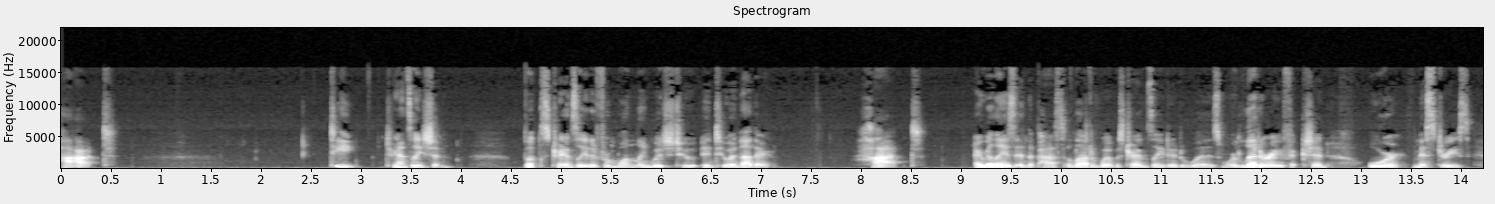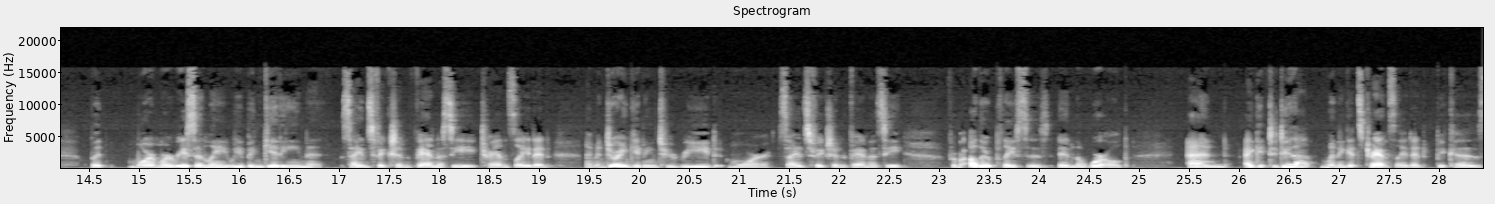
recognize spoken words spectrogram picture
Hot. T. Translation. Books translated from one language to into another. Hot. I realize in the past a lot of what was translated was more literary fiction or mysteries, but more and more recently we've been getting science fiction fantasy translated. I'm enjoying getting to read more science fiction fantasy from other places in the world and I get to do that when it gets translated because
